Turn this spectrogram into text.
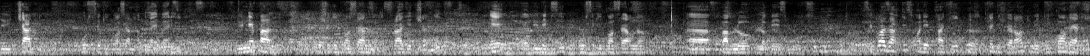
du Tchad pour ce qui concerne Abdoulaye Bari, du Népal pour ce qui concerne Pradit Chamit et euh, du Mexique pour ce qui concerne euh, Pablo Lopez Luz. Ces trois artistes ont des pratiques euh, très différentes mais qui convergent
